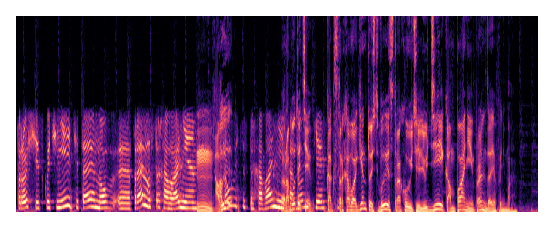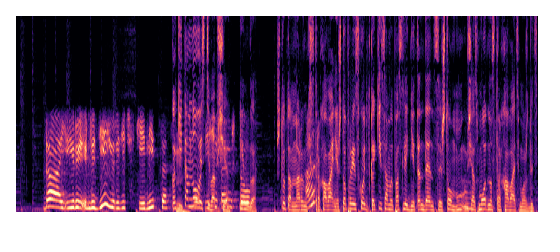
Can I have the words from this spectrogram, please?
проще, скучнее. Читаю нов... э, правила страхования. М, а вы Новости страхования, Работаете экономики. как страховой агент, то есть вы страхуете людей, компании, правильно, да, я понимаю? Да, юри- людей, юридические лица. Какие там Вот, новости я вообще, считаю, что- Инга? Что там на рынке А? страхования? Что происходит? Какие самые последние тенденции? Что сейчас модно страховать, может быть?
